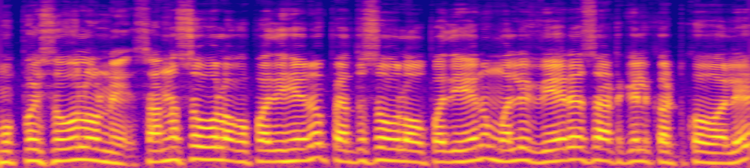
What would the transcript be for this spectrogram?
ముప్పై సొవ్వులు ఉన్నాయి. సన్న సొవ్వులు ఒక పదిహేను పెద్ద సొవ్వులు ఒక పదిహేను మళ్ళీ వేరే సాటుకి వెళ్ళి కట్టుకోవాలి.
